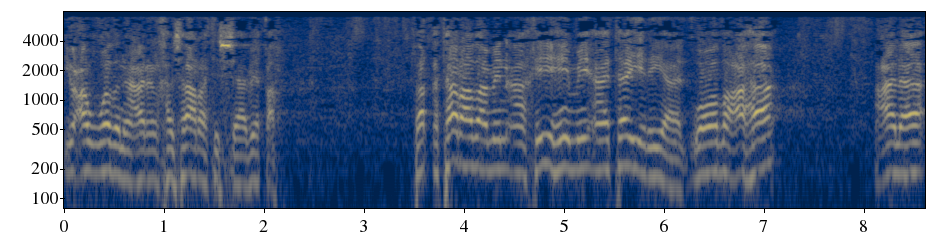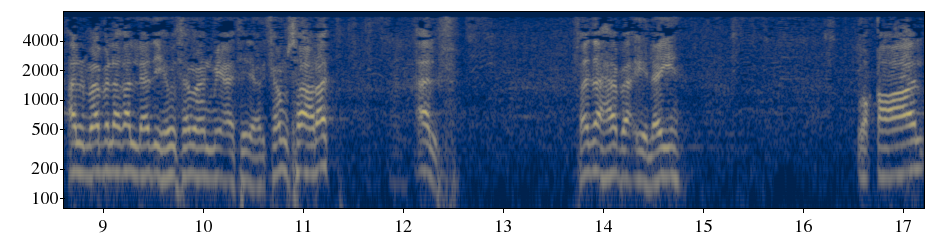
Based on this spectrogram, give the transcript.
يعوضنا عن الخسارة السابقة. فاقترض من أخيه مائتي ريال ووضعها على المبلغ الذي هو ثمانمائة ريال. كم صارت؟ ألف. فذهب إليه وقال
